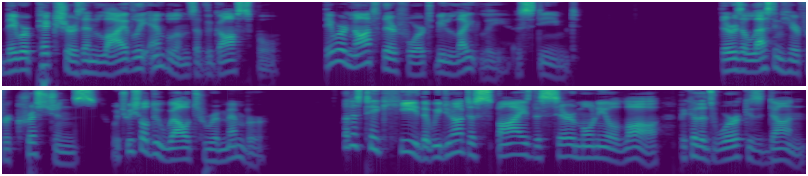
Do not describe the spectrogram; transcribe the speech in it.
They were pictures and lively emblems of the gospel. They were not, therefore, to be lightly esteemed. There is a lesson here for Christians which we shall do well to remember. Let us take heed that we do not despise the ceremonial law because its work is done.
